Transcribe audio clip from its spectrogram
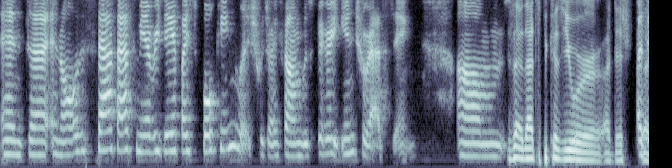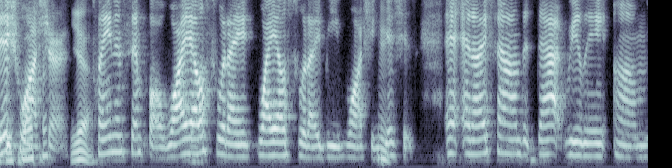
And uh, and all of the staff asked me every day if I spoke English, which I found was very interesting. Um, Is that that's because you were a dish a, a dishwasher? dishwasher? Yeah, plain and simple. Why yeah. else would I? Why else would I be washing hmm. dishes? And, and, I found that that really um,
